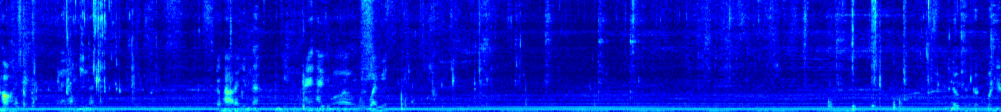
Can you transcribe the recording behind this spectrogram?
rồi cái này không dính rồi cái phao này dính nè cái gì nãy thấy cái ờ, quay quay vậy nước thì cực quá nha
